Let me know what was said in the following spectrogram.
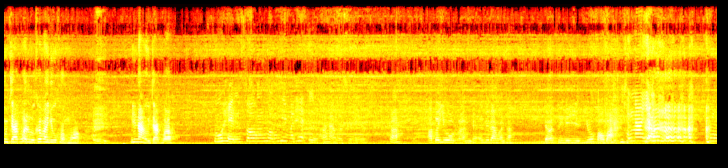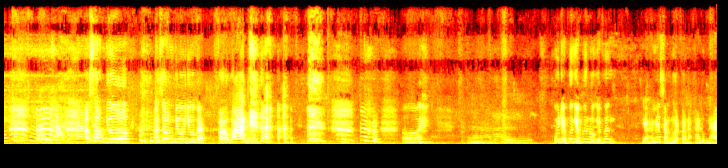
อุจักว่าลูกเข้ามายูของหมอก นี่นางอุจักบ่ หนูเห็นทรงทรงที่ประเทศอื่นเขาทำมาสวยค่ะ เอาตัวยูก่อนให้พี่แบมก่อนค่ะ เดี๋ยวสีดียูเป่าบ้านข้างหน้ายาวข้างข้างข้างหลังยาวข้างหน้าเอาส้มยูเอาส้มยูยูแบบฝาบ้าน โอ้ย อืมอุ้ยเดี๋ยวพึ่งอย่าพึ่งลูกอย่าพึ่ง เดี๋ยวให้แม่สำรวจก่อนนะคะ ลูกนะ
